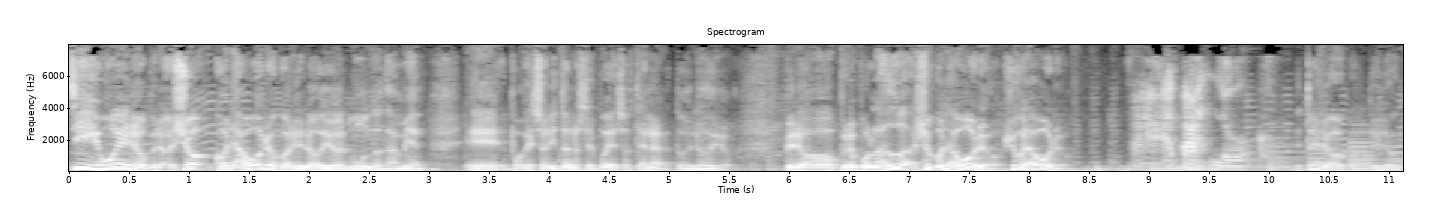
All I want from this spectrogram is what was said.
Sí, bueno, pero yo colaboro con el odio del mundo también. eh, porque solito no se puede sostener todo el odio. Pero, pero por la duda, yo colaboro, yo colaboro. estás loco. Estoy loco, estoy loco.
